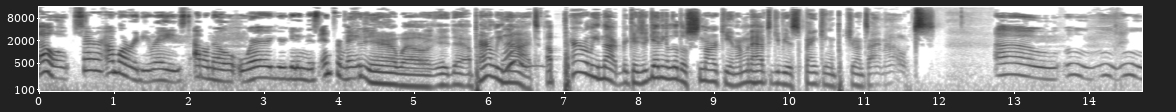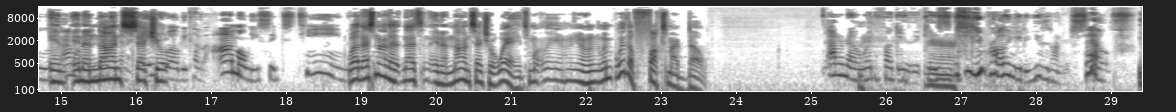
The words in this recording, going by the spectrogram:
Oh, sir, I'm already raised. I don't know where you're getting this information. Yeah, well, it, uh, apparently not. Apparently not because you're getting a little snarky, and I'm gonna have to give you a spanking and put you on timeout. Oh, ooh, ooh, ooh. In- in a think that's gonna non-sexual- well because I'm only sixteen. Well, that's not a that's in a non-sexual way. It's more you know where the fuck's my belt? I don't know where the fuck is it because you probably need to use it on yourself.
